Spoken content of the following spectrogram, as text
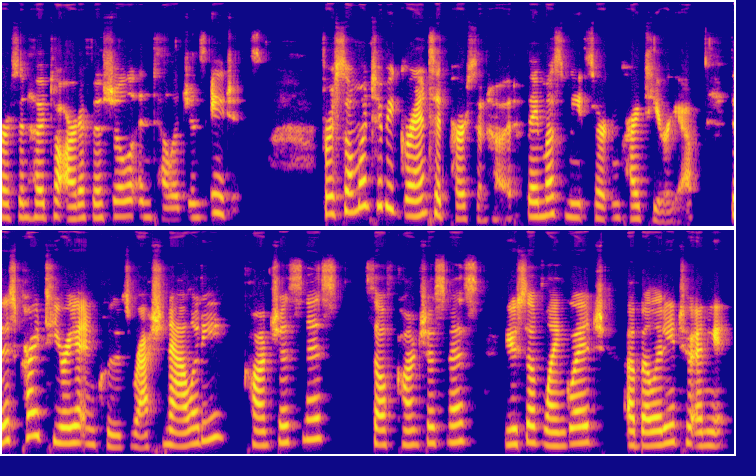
personhood to artificial intelligence agents? For someone to be granted personhood, they must meet certain criteria. This criteria includes rationality, consciousness, self consciousness, use of language, ability to any,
